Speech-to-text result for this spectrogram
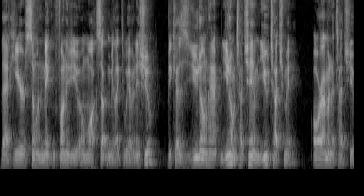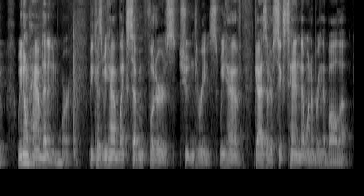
that hears someone making fun of you and walks up and be like, "Do we have an issue?" Because you don't have you don't touch him, you touch me, or I'm gonna touch you. We don't have that anymore because we have like seven footers shooting threes. We have guys that are six ten that want to bring the ball up,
